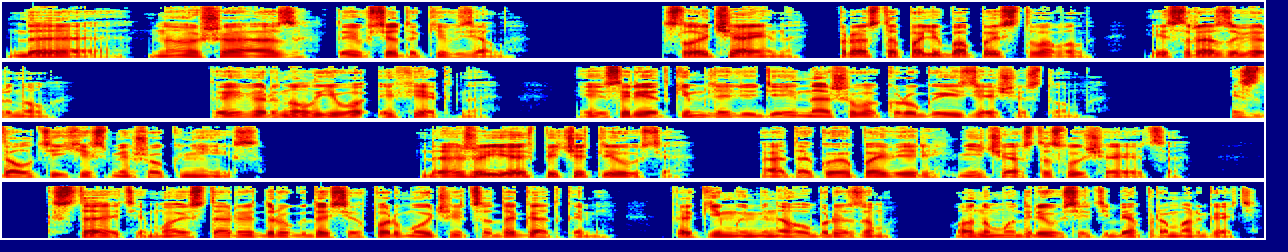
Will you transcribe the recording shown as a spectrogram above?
Да, но Шааз ты все таки взял. Случайно, просто полюбопытствовал и сразу вернул. Ты вернул его эффектно и с редким для людей нашего круга изяществом. Издал тихий смешок Ниис. Даже я впечатлился, а такое, поверь, не часто случается. Кстати, мой старый друг до сих пор мучается догадками, каким именно образом он умудрился тебя проморгать.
